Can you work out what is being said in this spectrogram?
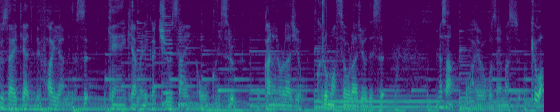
駐在手当でファイヤー目指す現役アメリカ駐在員がお送りするお金のラジオクロマスオラジオです。皆さんおはようございます。今日は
